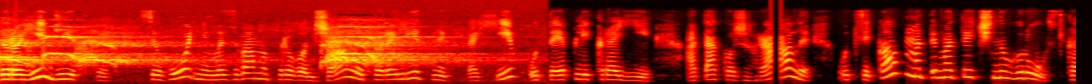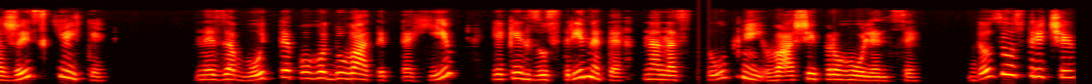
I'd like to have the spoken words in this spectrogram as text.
Дорогі дітки, сьогодні ми з вами проводжали перелітних птахів у теплі краї, а також грали у цікаву математичну гру Скажи скільки. Не забудьте погодувати птахів, яких зустрінете на наступній вашій прогулянці. До зустрічі!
